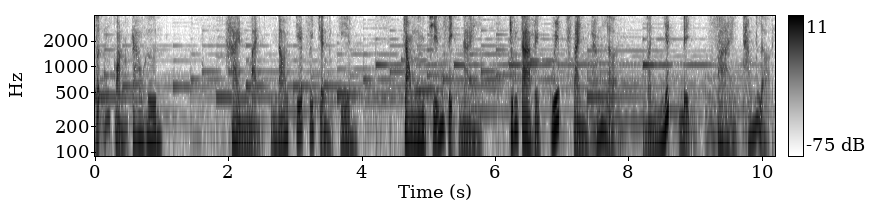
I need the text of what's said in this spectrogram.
vẫn còn cao hơn. Hai Mạnh nói tiếp với Trần Kiên, trong chiến dịch này, chúng ta phải quyết giành thắng lợi và nhất định phải thắng lợi.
